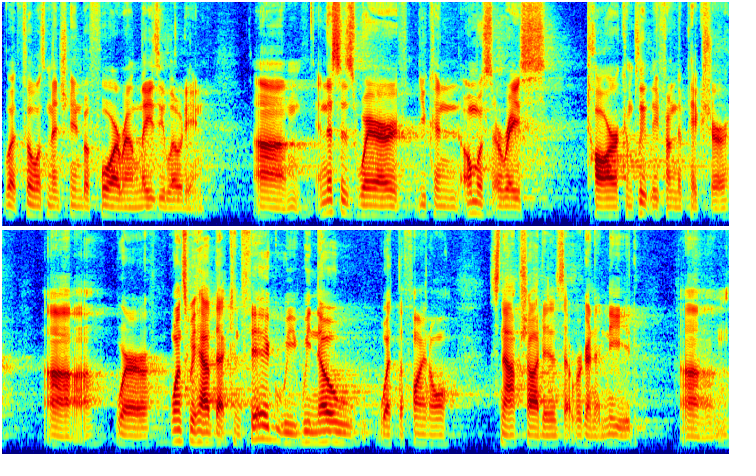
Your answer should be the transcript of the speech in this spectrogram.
what Phil was mentioning before around lazy loading. Um, and this is where you can almost erase tar completely from the picture, uh, where once we have that config, we, we know what the final snapshot is that we're going to need. Um,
